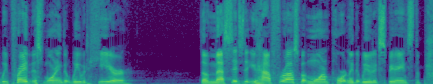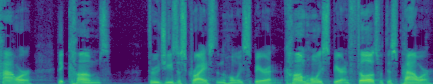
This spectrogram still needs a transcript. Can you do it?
we pray this morning that we would hear the message that you have for us, but more importantly, that we would experience the power that comes through Jesus Christ and the Holy Spirit. Come, Holy Spirit, and fill us with this power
